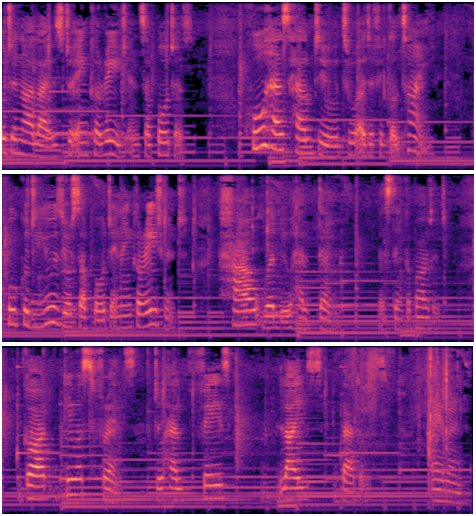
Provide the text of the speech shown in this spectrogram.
put in our lives to encourage and support us. Who has helped you through a difficult time? Who could use your support and encouragement? How will you help them? Let's think about it. God, give us friends to help face life's battles. Amen.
